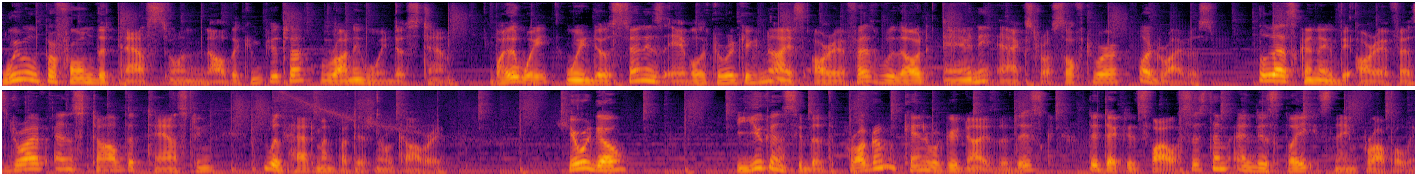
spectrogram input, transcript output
We will perform the test on another computer running Windows 10. By the way, Windows 10 is able to recognize RFS without any extra software or drivers. Let's connect the RFS drive and start the testing with Hetman Partition Recovery. Here we go. You can see that the program can recognize the disk, detect its file system and display its name properly.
